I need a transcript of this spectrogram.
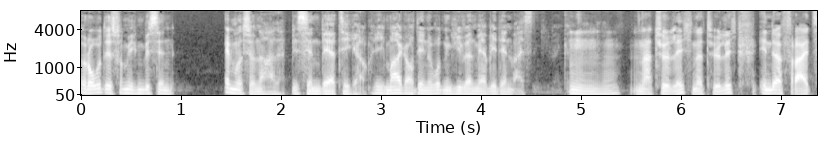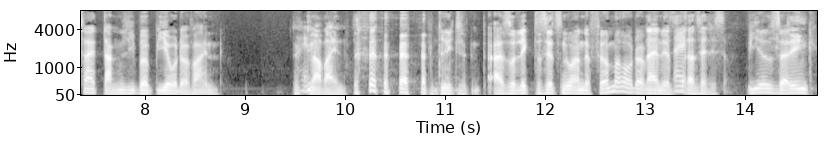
Rot ist für mich ein bisschen emotional, ein bisschen wertiger. Ich mag auch den roten Glühwein mehr wie den weißen. Mhm, natürlich, natürlich. In der Freizeit dann lieber Bier oder Wein? Klar, Wein. also liegt das jetzt nur an der Firma oder? Nein, das ist tatsächlich so. Bier ich trinke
